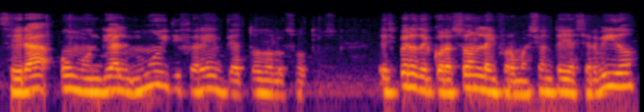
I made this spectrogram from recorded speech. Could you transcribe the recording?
será un Mundial muy diferente a todos los otros. Espero de corazón la información te haya servido.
